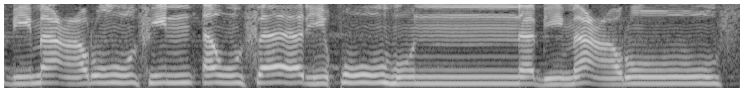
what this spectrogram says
بمعروف أو فارقوهن بمعروف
